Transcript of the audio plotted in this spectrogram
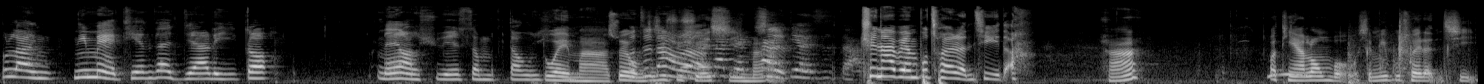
不然你每天在家里都没有学什么东西。对嘛？所以我们就是去学习嘛。去那边不吹冷气的。哈？我听拢无，什么不吹冷气？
